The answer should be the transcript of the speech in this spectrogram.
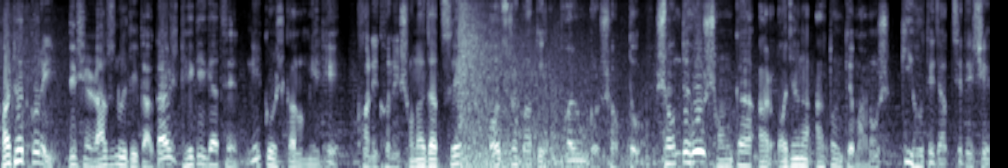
হঠাৎ করেই দেশের রাজনৈতিক আকাশ ঢেকে গেছে নিকোষ কালো মেঘে। ক্ষণে ক্ষণে শোনা যাচ্ছে বজ্রপাতের ভয়ঙ্কর শব্দ। সন্দেহ, শঙ্কা আর অজানা আতঙ্কে মানুষ কি হতে যাচ্ছে দেশের?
